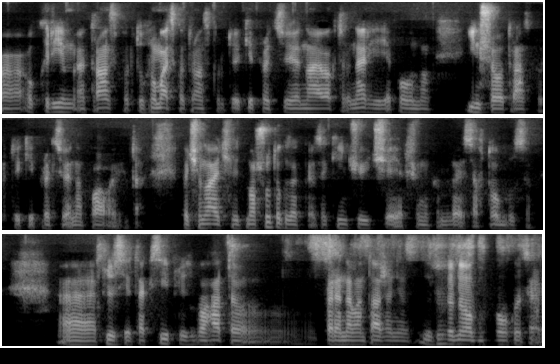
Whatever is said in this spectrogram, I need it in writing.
е, окрім е, транспорту, громадського транспорту, який працює на електроенергії, є повно іншого транспорту, який працює на паливі. Да. Починаючи від маршруток, зак- закінчуючи, якщо не помиляюся, автобуси. Е, плюс є таксі, плюс багато перенавантаження. З одного боку, це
